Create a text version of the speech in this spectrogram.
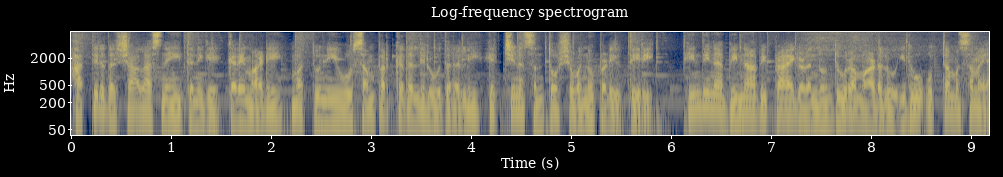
ಹತ್ತಿರದ ಶಾಲಾ ಸ್ನೇಹಿತನಿಗೆ ಕರೆ ಮಾಡಿ ಮತ್ತು ನೀವು ಸಂಪರ್ಕದಲ್ಲಿರುವುದರಲ್ಲಿ ಹೆಚ್ಚಿನ ಸಂತೋಷವನ್ನು ಪಡೆಯುತ್ತೀರಿ. ಹಿಂದಿನ ಭಿನ್ನಾಭಿಪ್ರಾಯಗಳನ್ನು ದೂರ ಮಾಡಲು ಇದು ಉತ್ತಮ ಸಮಯ.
